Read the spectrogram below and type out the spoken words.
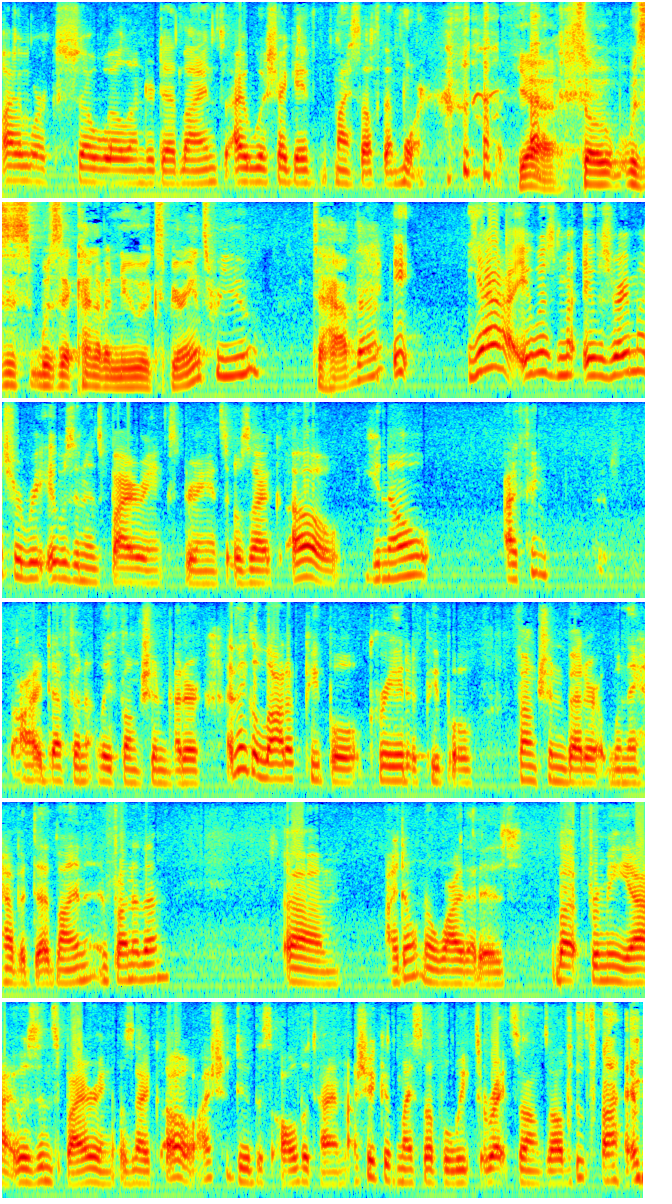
I work so well under deadlines. I wish I gave myself them more. yeah. So was this was it kind of a new experience for you to have that? It, yeah, it was. It was very much a. Re, it was an inspiring experience. It was like, oh, you know, I think I definitely function better. I think a lot of people, creative people, function better when they have a deadline in front of them. Um, I don't know why that is but for me, yeah, it was inspiring. It was like, oh, I should do this all the time. I should give myself a week to write songs all the time.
